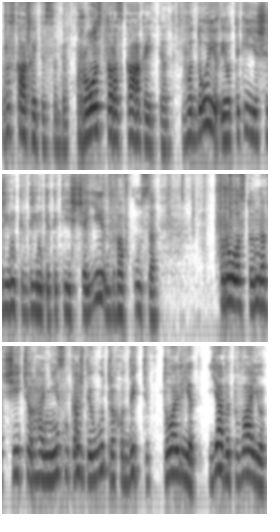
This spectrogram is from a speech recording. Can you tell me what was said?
розкакайте себе. Просто розкакайте водою. І от такі є шрінки, дрінки, такі ж чаї, два вкуса. просто навчить організм кожне утро ходити в туалет. Я випиваю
